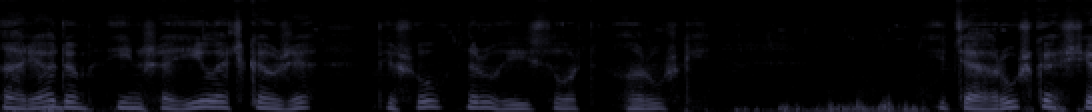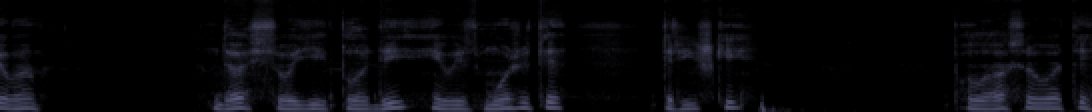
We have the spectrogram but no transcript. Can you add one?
а рядом інша гілочка вже пішов другий сорт грушки. І ця грушка ще вам дасть свої плоди, і ви зможете трішки поласувати.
